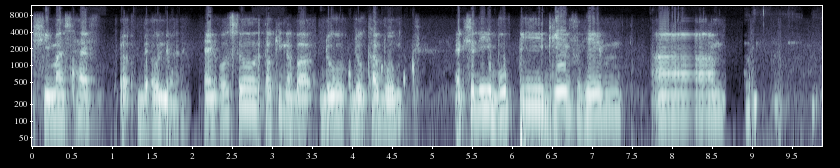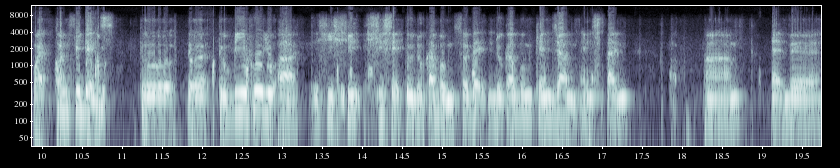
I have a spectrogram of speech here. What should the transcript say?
she must have uh, the owner. And also talking about Du Du Caboom, actually Bo Peep gave him um, what confidence to to to be who you are. She she she said to Duke Caboom so that Duke Caboom can jump and stand um at the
